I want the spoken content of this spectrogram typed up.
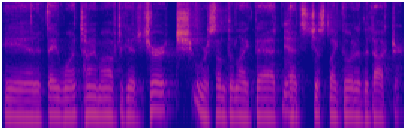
And if they want time off to go to church or something like that, Yeah. that's just like going to the doctor.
